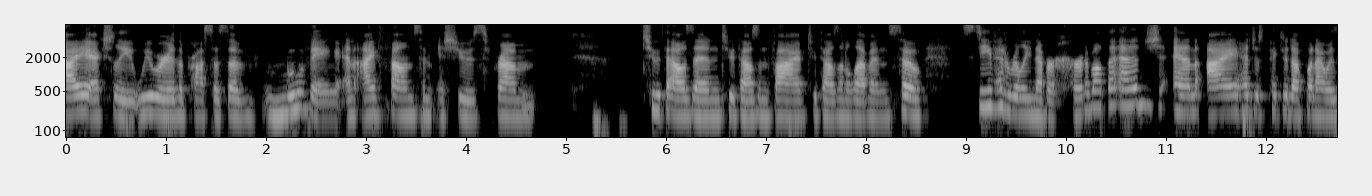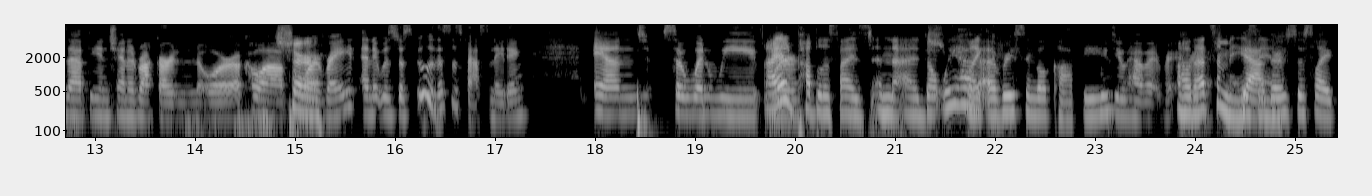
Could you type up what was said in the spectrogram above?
i actually we were in the process of moving and i found some issues from 2000 2005 2011 so steve had really never heard about the edge and i had just picked it up when i was at the enchanted rock garden or a co-op Sure. or right and it was just ooh this is fascinating and so when we I had publicized in the edge. Don't we have like, every single copy? we do have it right Oh, that's amazing amazing. Yeah, there's just like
